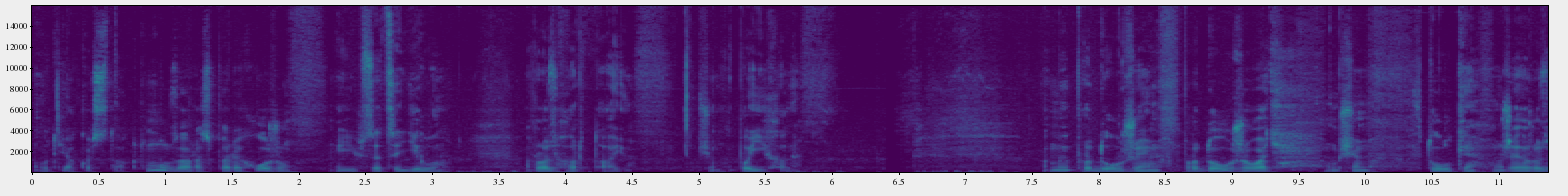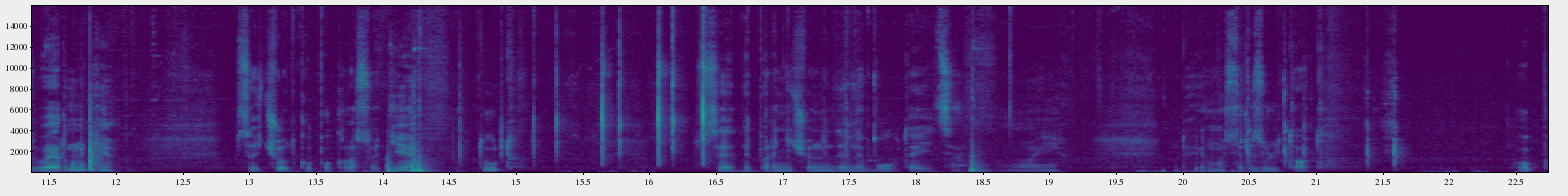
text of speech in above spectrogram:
От якось так. Тому зараз переходжу і все це діло розгортаю. Общем, поїхали. А ми продовжуємо продовжувати. В общем, втулки вже розвернуті. Все чітко по красоті. Тут все тепер нічого ніде не бовтається. Ну і дивимось результат. Оп.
